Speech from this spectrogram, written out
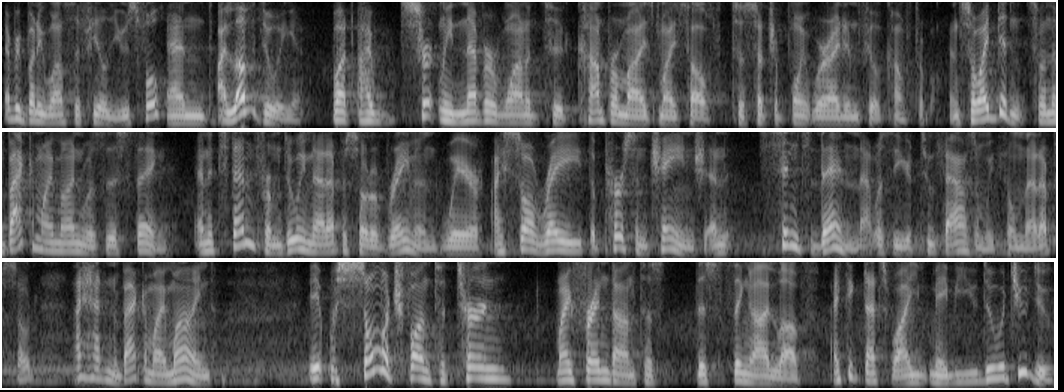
Everybody wants to feel useful, and I love doing it. But I certainly never wanted to compromise myself to such a point where I didn't feel comfortable. And so I didn't. So in the back of my mind was this thing. And it stemmed from doing that episode of Raymond where I saw Ray, the person, change. And since then, that was the year 2000 we filmed that episode, I had in the back of my mind, it was so much fun to turn my friend on to this thing I love. I think that's why maybe you do what you do.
